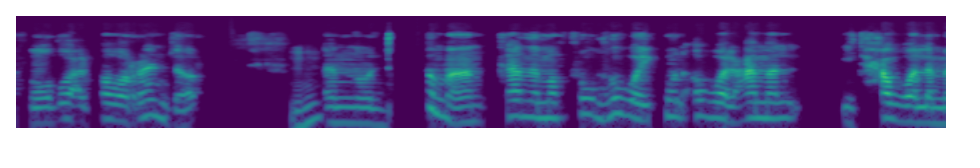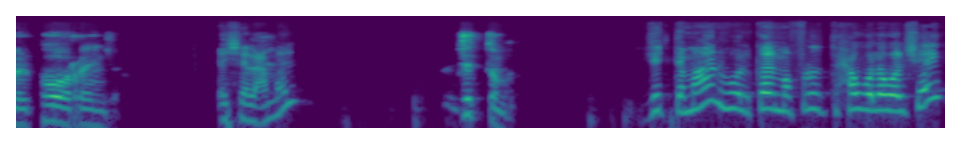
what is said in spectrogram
في موضوع الباور رينجر إنه جتمان كان المفروض هو يكون أول عمل يتحول لما الباور رينجر إيش العمل؟ جتمان جتمان هو اللي كان المفروض يتحول أول شيء؟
